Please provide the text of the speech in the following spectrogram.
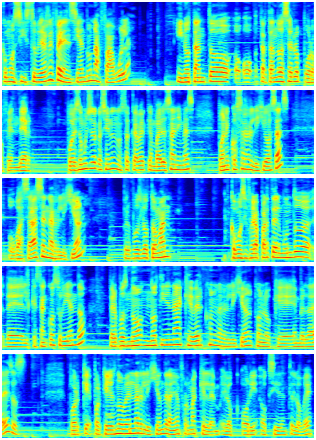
como si estuvieras referenciando una fábula y no tanto o- o tratando de hacerlo por ofender. Por eso en muchas ocasiones nos toca ver que en varios animes ponen cosas religiosas o basadas en la religión, pero pues lo toman como si fuera parte del mundo del que están construyendo, pero pues no, no tiene nada que ver con la religión, con lo que en verdad es. Porque, porque ellos no ven la religión de la misma forma que el occidente lo ve.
